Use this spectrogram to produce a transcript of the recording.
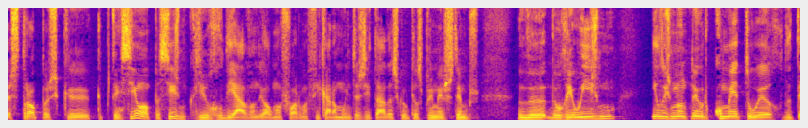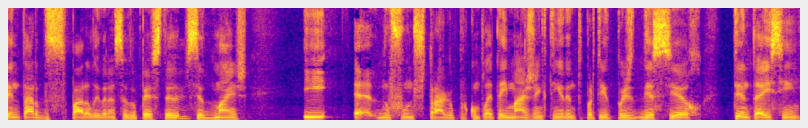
as tropas que, que, pertenciam ao pacismo, que o rodeavam de alguma forma, ficaram muito agitadas com aqueles primeiros tempos de, do rioísmo e Luís Montenegro comete o erro de tentar decepar a liderança do PSD hum. cedo demais e, eh, no fundo, estraga por completo a imagem que tinha dentro do partido. Depois desse erro, tenta aí sim,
